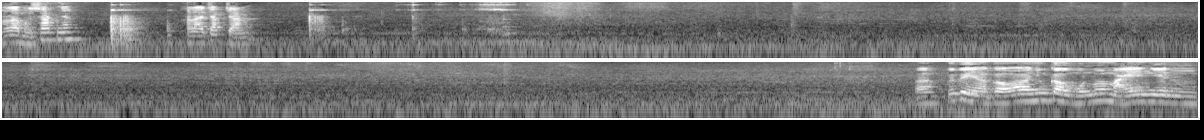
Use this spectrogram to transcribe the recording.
Nó là bằng sắt nhé khá là chắc chắn. Vâng, quý vị có nhu cầu muốn mua máy nghiền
